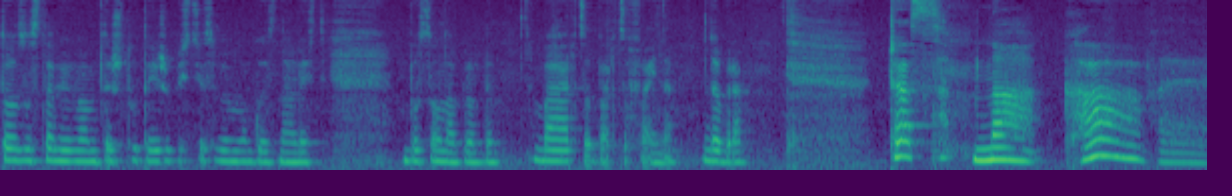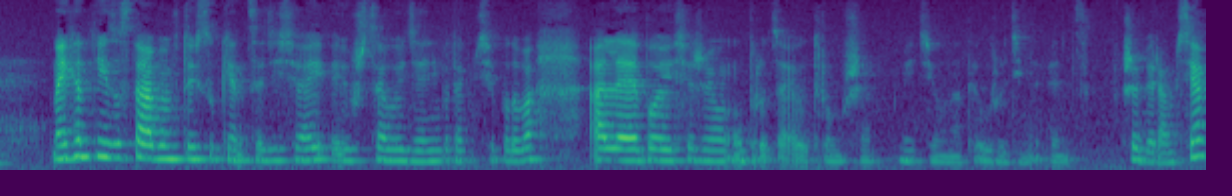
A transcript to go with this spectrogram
to zostawię Wam też tutaj, żebyście sobie mogły znaleźć, bo są naprawdę bardzo, bardzo fajne. Dobra, czas na kawę. Najchętniej zostałabym w tej sukience dzisiaj, już cały dzień, bo tak mi się podoba, ale boję się, że ją ubrudzę, a jutro muszę mieć ją na te urodziny, więc przebieram się.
